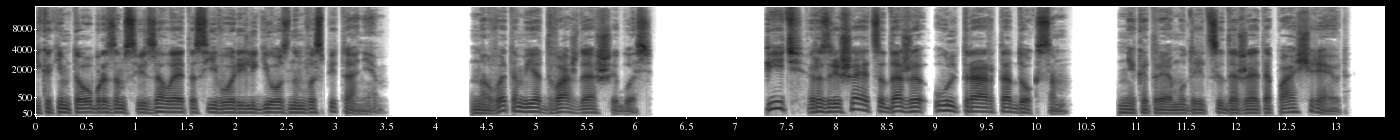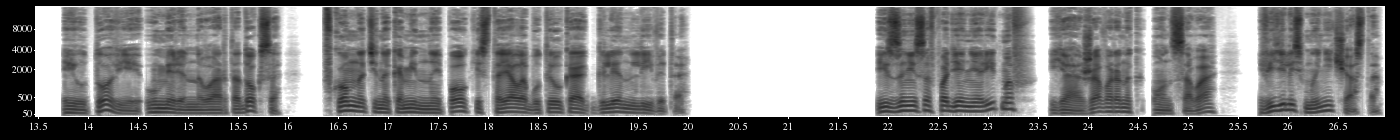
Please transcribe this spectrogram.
и каким-то образом связала это с его религиозным воспитанием. Но в этом я дважды ошиблась. Пить разрешается даже ультраортодоксам. Некоторые мудрецы даже это поощряют. И у Товии, умеренного ортодокса, в комнате на каминной полке стояла бутылка Глен Ливита. Из-за несовпадения ритмов я жаворонок, он сова, виделись мы нечасто.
